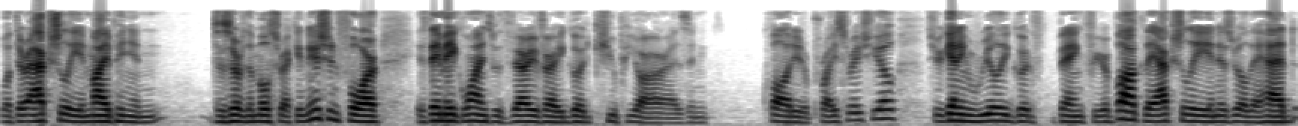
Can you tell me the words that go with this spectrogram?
what they're actually, in my opinion, deserve the most recognition for is they make wines with very very good QPR, as in quality to price ratio. So you're getting really good bang for your buck. They actually in Israel they had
